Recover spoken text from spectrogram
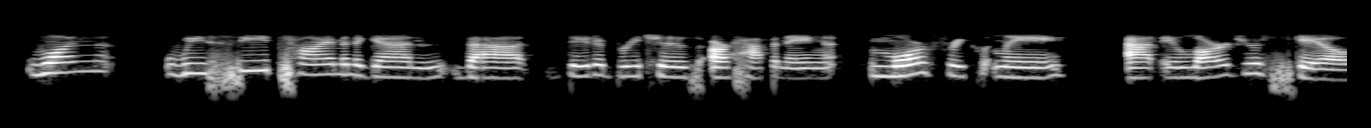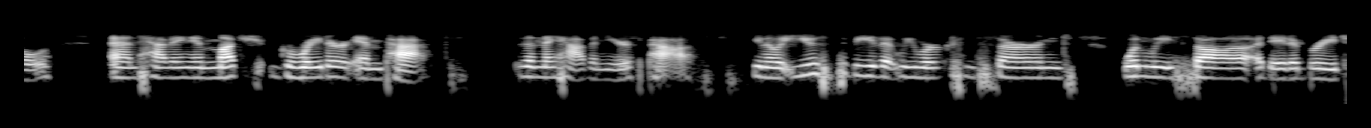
One, we see time and again that data breaches are happening more frequently at a larger scale and having a much greater impact than they have in years past. You know, it used to be that we were concerned when we saw a data breach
